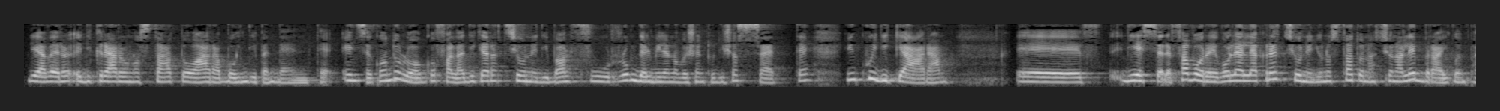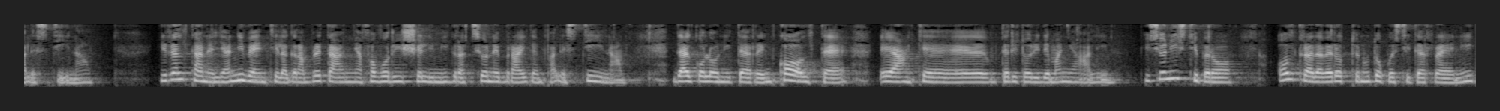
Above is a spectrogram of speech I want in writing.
di, avere, di creare uno Stato arabo indipendente e in secondo luogo fa la dichiarazione di Balfour del 1917 in cui dichiara eh, di essere favorevole alla creazione di uno Stato nazionale ebraico in Palestina. In realtà negli anni venti la Gran Bretagna favorisce l'immigrazione ebraica in Palestina, dai coloni terre incolte e anche territori demaniali. I sionisti però, oltre ad aver ottenuto questi terreni,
